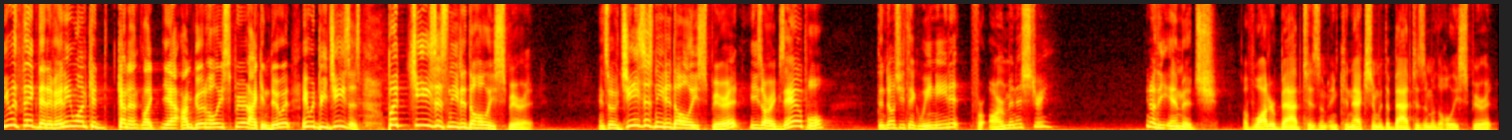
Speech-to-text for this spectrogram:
you would think that if anyone could kind of like, yeah, I'm good, Holy Spirit, I can do it, it would be Jesus. But Jesus needed the Holy Spirit. And so if Jesus needed the Holy Spirit, he's our example, then don't you think we need it for our ministry? You know, the image of water baptism in connection with the baptism of the Holy Spirit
